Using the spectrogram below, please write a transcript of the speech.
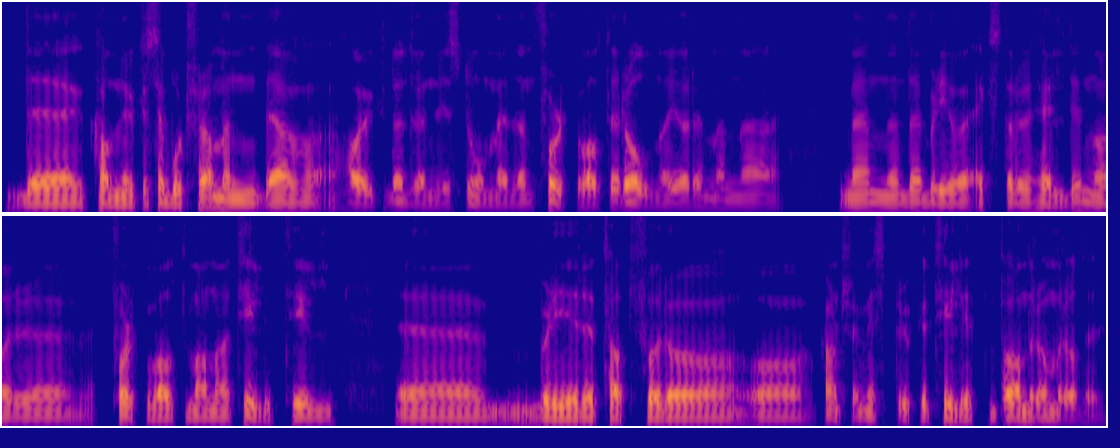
det kan vi jo ikke se bort fra. Men det har jo ikke nødvendigvis noe med den folkevalgte rollen å gjøre. men men det blir jo ekstra uheldig når eh, folkevalgte man har tillit til, eh, blir tatt for å, å, kanskje misbruke tilliten på andre områder.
